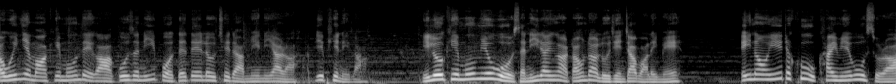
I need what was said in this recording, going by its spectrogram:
အဝင်းကျင်မှာခင်မွန်းတွေကကိုဇနီးပေါ်တဲတဲလှုပ်ချစ်တာမြင်နေရတာအပြစ်ဖြစ်နေလား။ဒီလိုခင်မွန်းမျိုးကိုဇနီးတိုင်းကတောင်းတလိုချင်ကြပါလိမ့်မယ်။အိမ်တော်ရေးတစ်ခုခိုင်မြဲဖို့ဆိုတာ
